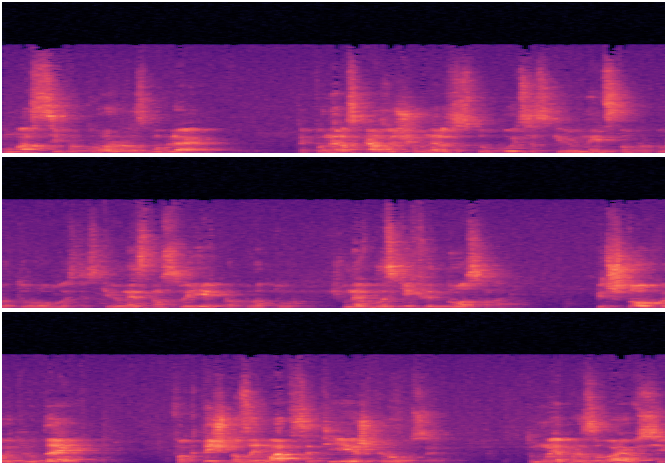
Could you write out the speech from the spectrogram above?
у нас ці прокурори розмовляють. Так вони розказують, що вони спілкуються з керівництвом прокуратури області, з керівництвом своїх прокуратур, що вони в близьких відносинах підштовхують людей фактично займатися тією ж корупцією. Тому я призиваю всіх,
